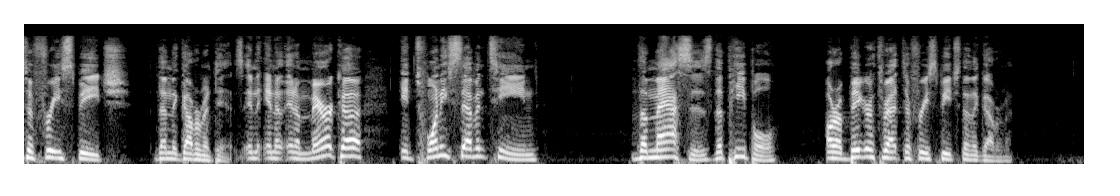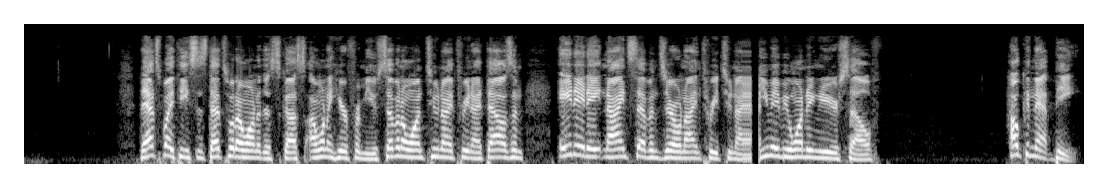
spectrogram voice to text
to free speech than the government is. In, in, in America in 2017, the masses, the people, are a bigger threat to free speech than the government. That's my thesis. That's what I want to discuss. I want to hear from you. 701 293 9000, 888 970 9329. You may be wondering to yourself, how can that be?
